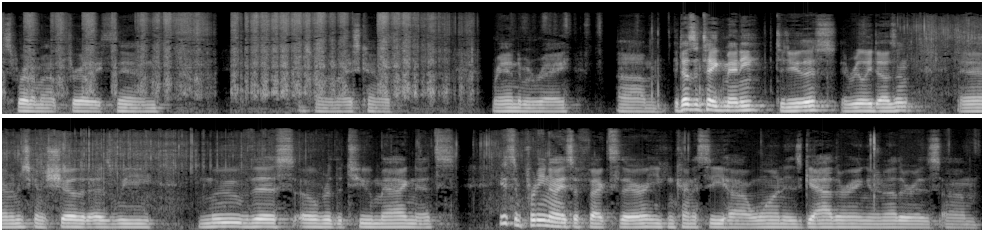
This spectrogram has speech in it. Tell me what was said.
spread them out fairly thin. Just want a nice kind of random array. Um, it doesn't take many to do this. It really doesn't. And I'm just going to show that as we move this over the two magnets, you get some pretty nice effects there. You can kind of see how one is gathering and another is um,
